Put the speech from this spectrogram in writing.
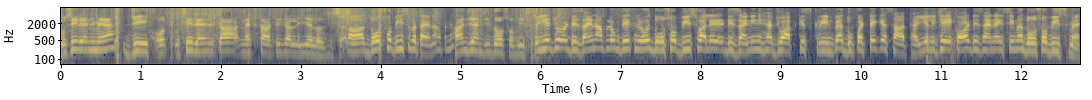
उसी रेंज में है। जी। और उसी रेंज का नेक्स्ट आर्टिकल ये लो जी सर। दो सौ बीस बताया ना आपने? हाँ जी हाँ जी दो सौ बीस। तो ये जो डिज़ाइन आप लोग देख रहे हो 220 वाले डिज़ाइनिंग है जो आपकी स्क्रीन पे दुपट्टे के साथ है। ये लीजिए एक और डिज़ाइन है इसी में 220 में।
